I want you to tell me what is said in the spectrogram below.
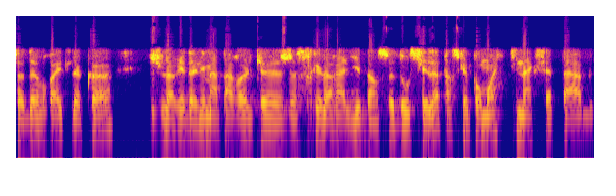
ça devra être le cas je leur ai donné ma parole que je serai leur allié dans ce dossier-là parce que pour moi, c'est inacceptable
